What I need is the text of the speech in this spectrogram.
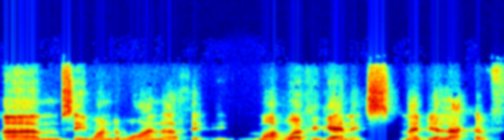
Um, so you wonder why on earth it might work again. It's maybe a lack of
